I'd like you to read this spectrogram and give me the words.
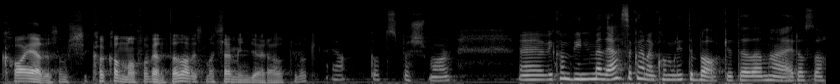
hva, er det som, hva kan man forvente da, hvis man kommer inn døra til dere? Ja, godt spørsmål. Eh, vi kan begynne med det, så kan jeg komme litt tilbake til de her altså,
